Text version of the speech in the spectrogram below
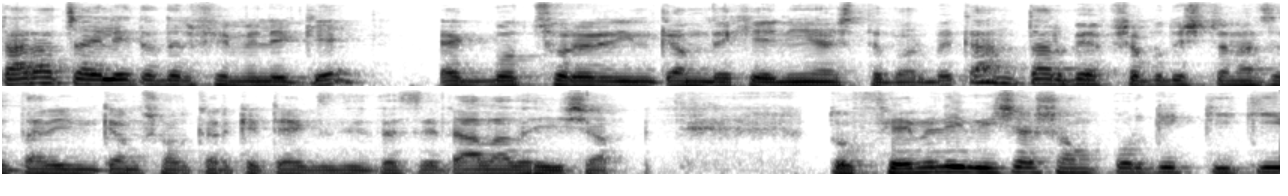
তারা চাইলে তাদের ফ্যামিলিকে এক বছরের ইনকাম দেখে নিয়ে আসতে পারবে, কারণ তার ব্যবসা প্রতিষ্ঠান আছে, তার ইনকাম সরকারকে ট্যাক্স দিতেছে, এটা আলাদা হিসাব। তো ফ্যামিলি ভিসা সম্পর্কে কি কি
